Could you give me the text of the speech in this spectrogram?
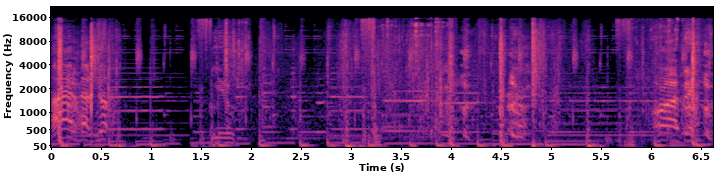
I had about enough. All right then.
